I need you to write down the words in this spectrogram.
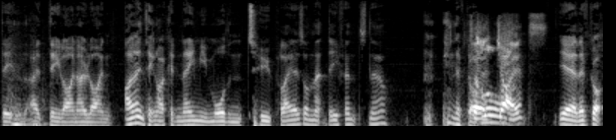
D, uh, D line, O line. I don't think I could name you more than two players on that defense now. they've got, For Claw. Giants. yeah, they've got.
